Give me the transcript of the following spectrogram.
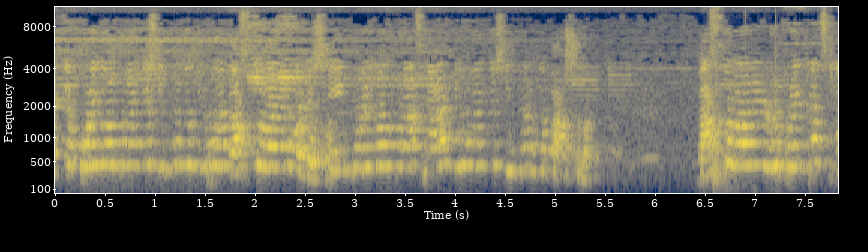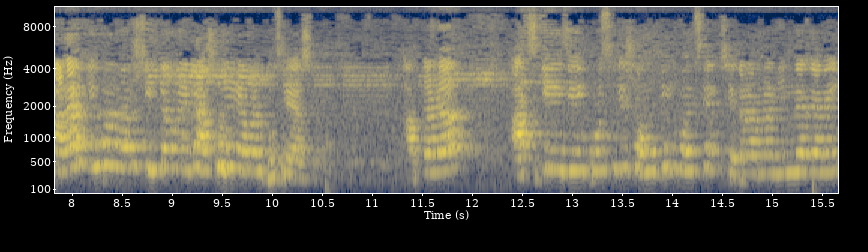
একটা পরিকল্পনা, একটা সিদ্ধান্ত কীভাবে বাস্তবায়ন হবে, সেই পরিকল্পনা ছাড়া কীভাবে একটা সিদ্ধান্ত পাশ হয়? বাস্তবায়নের রূপরেখা ছাড়া কীভাবে মানুষ চিন্তা করে, এটা আসলেই আমার বুঝে আসে। আপনারা আজকে যে পরিস্থিতির সম্মুখীন হয়েছে সেটার আমরা নিন্দা জানাই।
